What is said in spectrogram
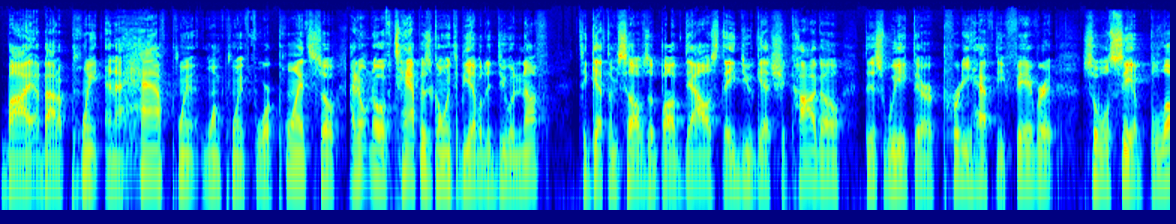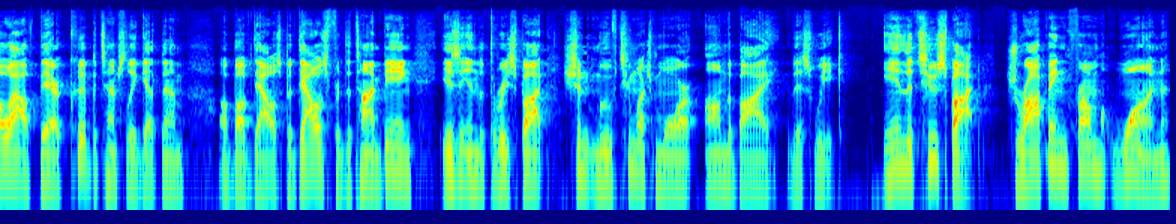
by about a point and a half, point 1.4 points. So I don't know if Tampa is going to be able to do enough to get themselves above Dallas. They do get Chicago this week. They're a pretty hefty favorite. So we'll see. A blowout there could potentially get them above Dallas. But Dallas, for the time being, is in the three spot. Shouldn't move too much more on the bye this week. In the two spot, dropping from one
